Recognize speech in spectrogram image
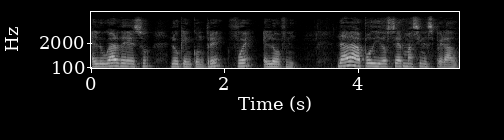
En lugar de eso, lo que encontré fue el ovni. Nada ha podido ser más inesperado.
